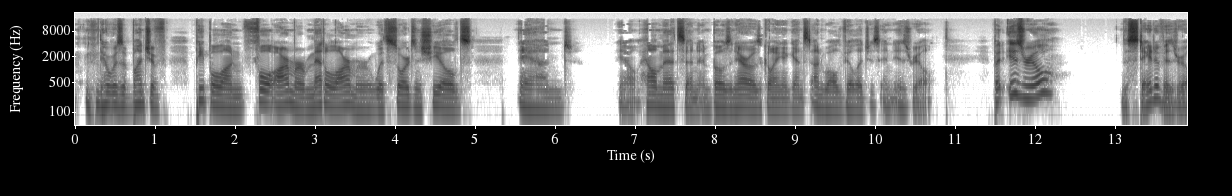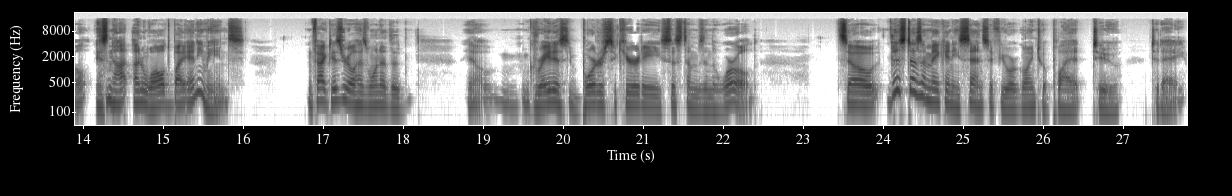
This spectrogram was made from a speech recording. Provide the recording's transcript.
there was a bunch of people on full armor, metal armor with swords and shields and you know, helmets and, and bows and arrows going against unwalled villages in Israel. But Israel, the state of Israel, is not unwalled by any means. In fact, Israel has one of the you know greatest border security systems in the world. So this doesn't make any sense if you are going to apply it to today.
